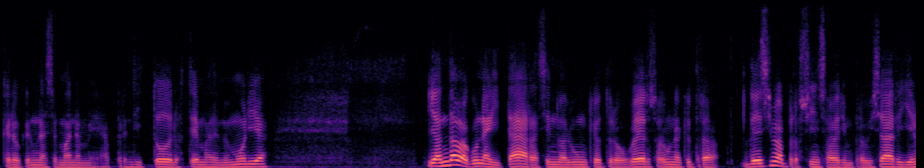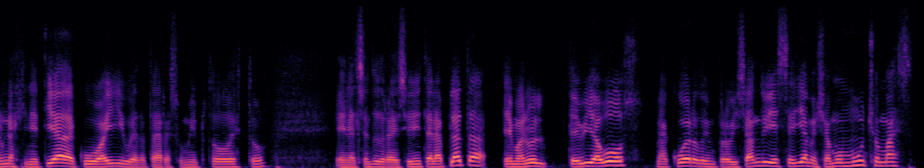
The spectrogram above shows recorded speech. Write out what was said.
Creo que en una semana me aprendí todos los temas de memoria. Y andaba con una guitarra haciendo algún que otro verso, alguna que otra décima, pero sin saber improvisar. Y en una jineteada que hubo ahí, voy a tratar de resumir todo esto, en el Centro Tradicionista de La Plata, Emanuel, te vi a vos, me acuerdo, improvisando, y ese día me llamó mucho más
